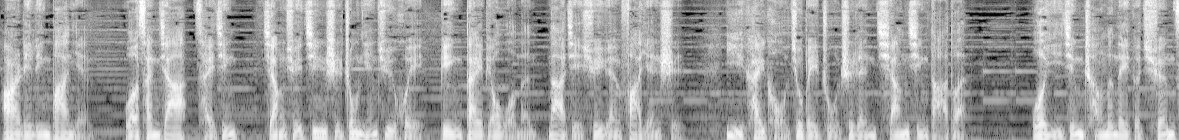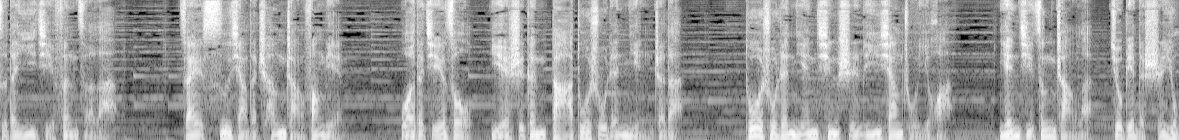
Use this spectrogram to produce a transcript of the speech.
二零零八年，我参加财经奖学金十周年聚会，并代表我们那届学员发言时，一开口就被主持人强行打断。我已经成了那个圈子的一己分子了。在思想的成长方面，我的节奏也是跟大多数人拧着的。多数人年轻时理想主义化，年纪增长了就变得实用、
